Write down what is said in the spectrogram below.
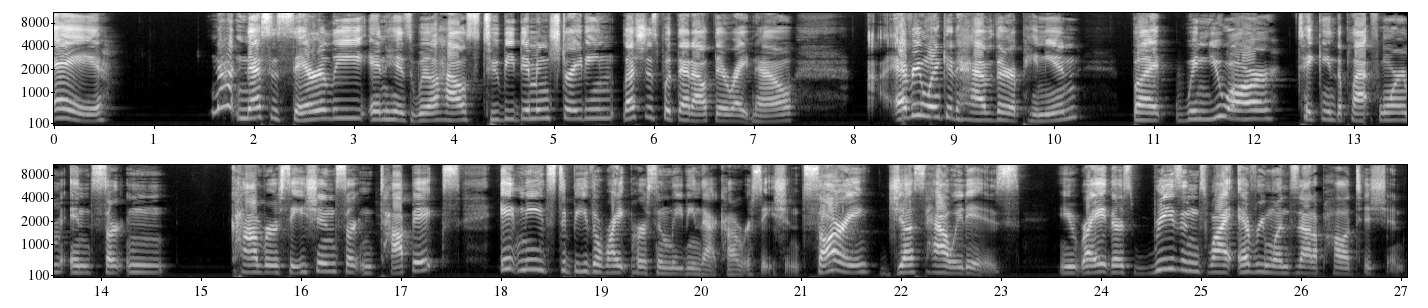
A, not necessarily in his wheelhouse to be demonstrating. Let's just put that out there right now. Everyone could have their opinion, but when you are taking the platform in certain conversations, certain topics, it needs to be the right person leading that conversation. Sorry, just how it is. You right? There's reasons why everyone's not a politician.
